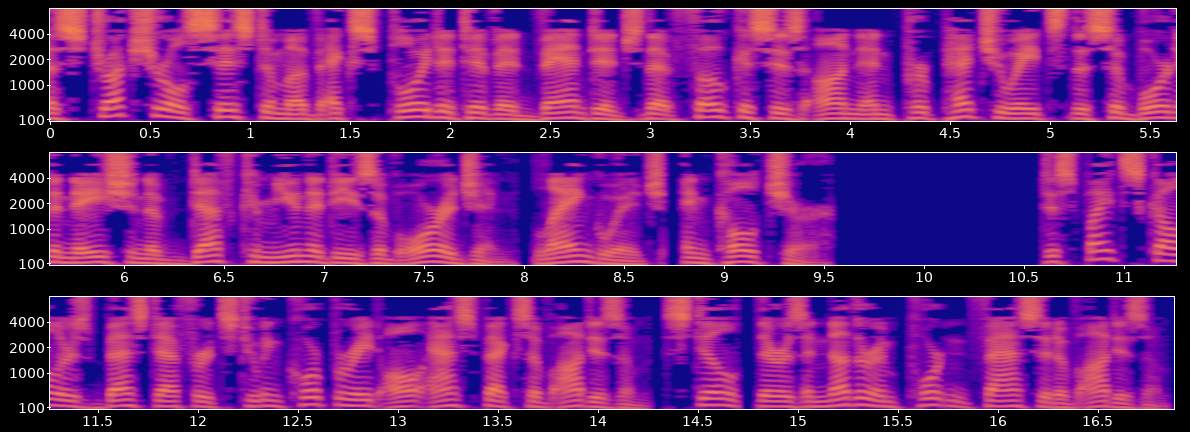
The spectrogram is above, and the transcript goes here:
a structural system of exploitative advantage that focuses on and perpetuates the subordination of deaf communities of origin, language, and culture. Despite scholars' best efforts to incorporate all aspects of audism, still, there is another important facet of audism.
